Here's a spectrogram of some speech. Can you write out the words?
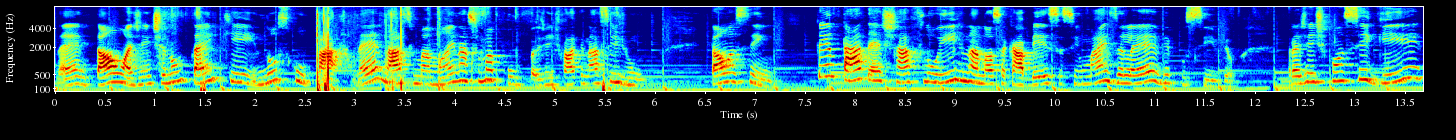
Né? Então a gente não tem que nos culpar, né? Nasce uma mãe, nasce uma culpa. A gente fala que nasce junto. Então, assim, tentar deixar fluir na nossa cabeça assim, o mais leve possível para a gente conseguir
